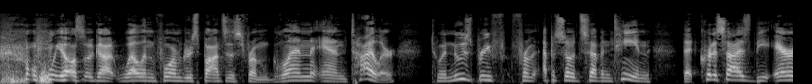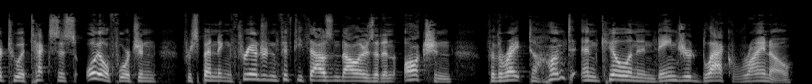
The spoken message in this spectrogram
we also got well informed responses from Glenn and Tyler to a news brief from episode 17 that criticized the heir to a Texas oil fortune for spending $350,000 at an auction for the right to hunt and kill an endangered black rhino,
